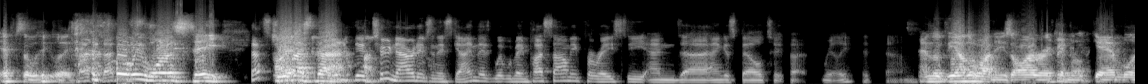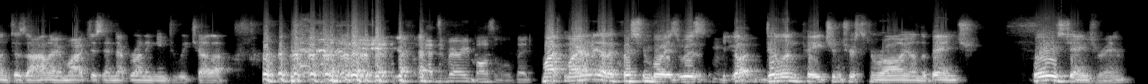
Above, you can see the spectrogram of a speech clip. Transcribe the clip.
Absolutely. that- That's that what we want to see. That's Give true. us that. There, are two narratives in this game. There's, we've been Paisami, Perese, and uh, Angus Bell, too, but really. It, um, And look, the other one is I reckon that Gamble and Tizzano might just end up running into each other. that's very possible. But My, my only other question, boys, was you got Dylan Pietsch and Tristan Riley on the bench. Where is James Ramm?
